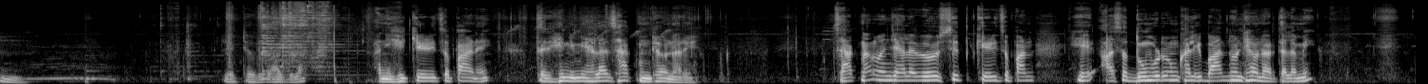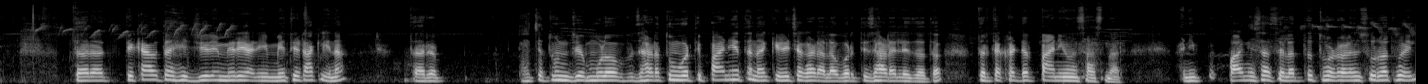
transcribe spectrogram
प्लेट ठेवतो बाजूला. आणि हे केळीचं पान आहे तर हे मी ह्याला झाकून ठेवणार आहे. झाकणार म्हणजे ह्याला व्यवस्थित केळीचं पान हे असं दुमडून खाली बांधून ठेवणार त्याला मी. तर ते काय होतं हे जिरे मिरे आणि मेथी टाकली ना तर ह्याच्यातून जे मुळं झाडातून वरती पाणी येतं ना केळीच्या झाडाला वरती झाडाला जातं तर त्या खड्ड्यात पाणी येऊन साचणार. आणि पाणी साचायला तर थोड्या वेळाने सुरुवात होईल.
